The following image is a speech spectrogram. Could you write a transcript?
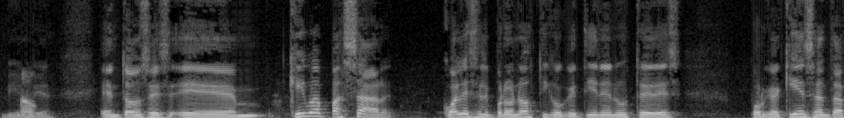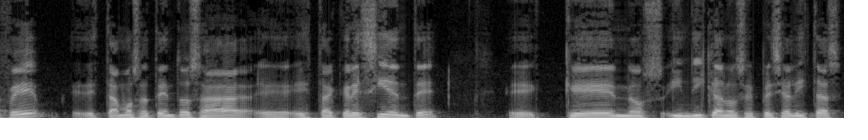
bien, bien. Entonces, eh, ¿qué va a pasar? ¿Cuál es el pronóstico que tienen ustedes? Porque aquí en Santa Fe eh, estamos atentos a eh, esta creciente que nos indican los especialistas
